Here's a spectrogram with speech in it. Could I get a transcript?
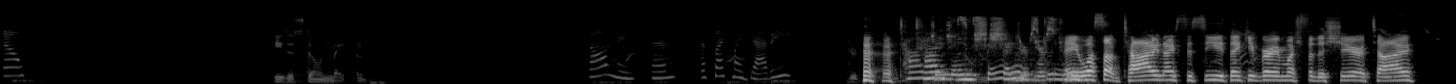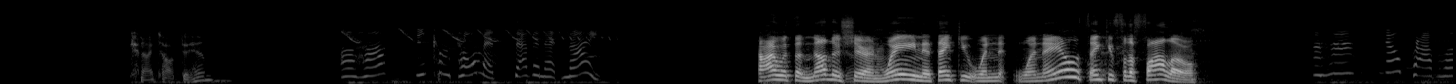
No. He's a stonemason. Stone Mason. Just like my daddy? Ty, James shared your stream. Hey, what's up, Ty? Nice to see you. Thank you very much for the share, Ty. Can I talk to him? Uh-huh. He comes home at night. Ty with another Sharon Wayne, and thank you. Wen Weneo, thank you for the follow. Mm-hmm. No problem.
